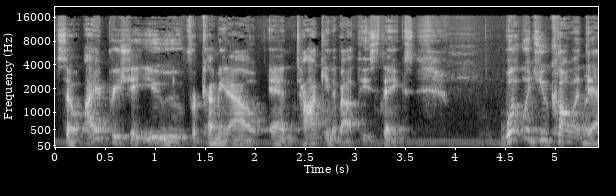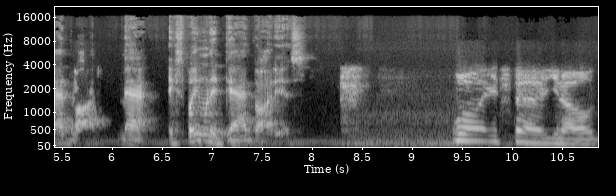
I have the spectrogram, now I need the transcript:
So I appreciate you for coming out and talking about these things. What would you call a dad bod, Matt? Explain what a dad bod is. Well, it's the, you know,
